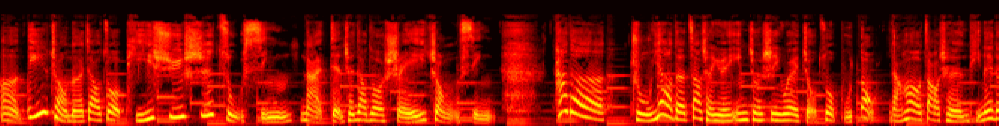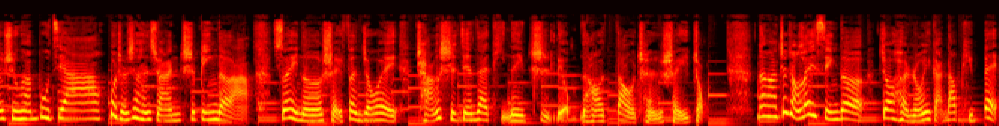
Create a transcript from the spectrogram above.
呃，第一种呢叫做脾虚湿阻型，那简称叫做水肿型。它的主要的造成原因就是因为久坐不动，然后造成体内的循环不佳，或者是很喜欢吃冰的啦，所以呢，水分就会长时间在体内滞留，然后造成水肿。那这种类型的就很容易感到疲惫。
